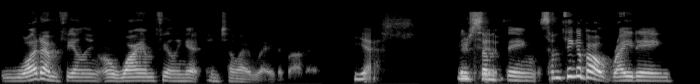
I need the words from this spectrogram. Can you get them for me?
what I'm feeling or why I'm feeling it until I write about it. Yes. There's something something about writing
